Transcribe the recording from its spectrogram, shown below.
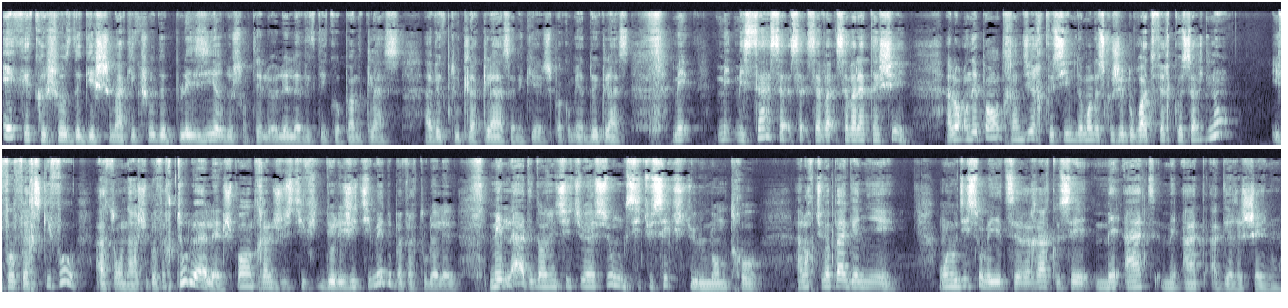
et quelque chose de geshma, quelque chose de plaisir de chanter le lel avec tes copains de classe, avec toute la classe, avec je sais pas combien, deux classes. Mais, mais, mais ça, ça, ça, va, ça va l'attacher. Alors on n'est pas en train de dire que s'il me demande est-ce que j'ai le droit de faire que ça, non. Il faut faire ce qu'il faut. À ton âge, tu dois faire tout le halal. Je suis pas en train de justifier, de légitimer de pas faire tout le halal. Mais là, tu es dans une situation où si tu sais que tu le demandes trop, alors tu vas pas gagner. On nous dit sur le Yetzerara que c'est me'at, me'at agereshenu.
